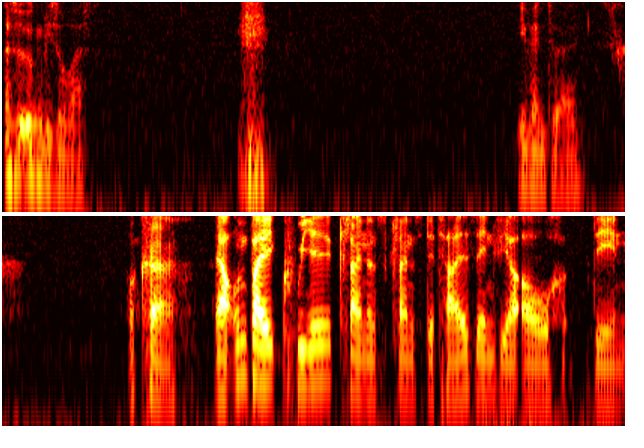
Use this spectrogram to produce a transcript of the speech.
Also irgendwie sowas. eventuell. Okay. Ja, und bei Queel, kleines, kleines Detail, sehen wir auch den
